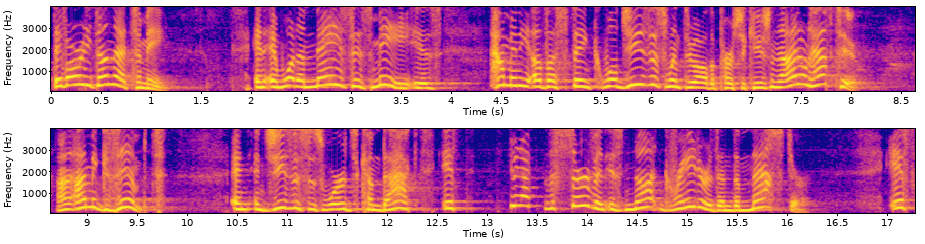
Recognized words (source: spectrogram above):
they've already done that to me. And, and what amazes me is how many of us think, well, Jesus went through all the persecution, and I don't have to. I'm exempt. And, and Jesus' words come back if you're not, the servant is not greater than the master. If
